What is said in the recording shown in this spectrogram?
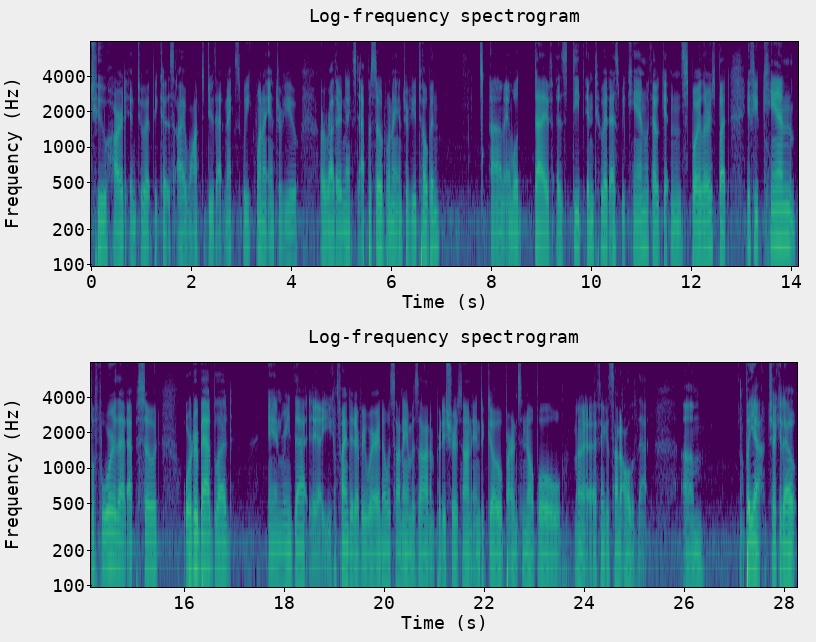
too hard into it because I want to do that next week when I interview, or rather, next episode when I interview Tobin. Um, and we'll dive as deep into it as we can without getting spoilers. But if you can, before that episode, order Bad Blood and read that. Uh, you can find it everywhere. I know it's on Amazon. I'm pretty sure it's on Indigo, Barnes and Noble. Uh, I think it's on all of that. Um, but yeah, check it out.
